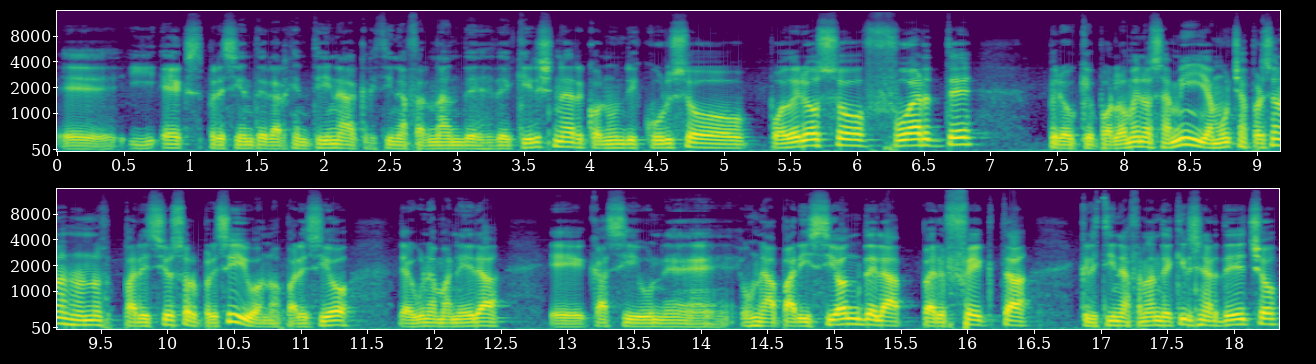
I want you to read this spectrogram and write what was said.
eh, y ex presidente de la Argentina, Cristina Fernández de Kirchner, con un discurso poderoso, fuerte, pero que por lo menos a mí y a muchas personas no nos pareció sorpresivo, nos pareció de alguna manera eh, casi una aparición de la perfecta Cristina Fernández de Kirchner. De hecho,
